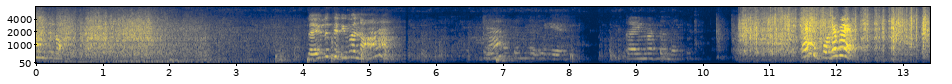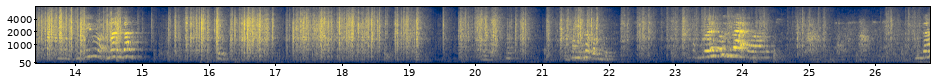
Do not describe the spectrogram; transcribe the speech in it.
வந்துடும் லைவ்ல தெரியவனா கை மட்டும் ஏய் புடவை. அம்மா இந்தா. இந்தா.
